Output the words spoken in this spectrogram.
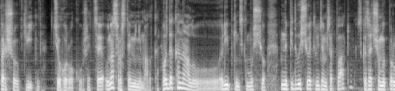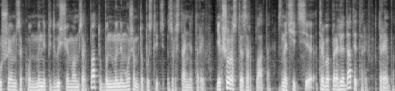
1 квітня. Цього року вже це у нас росте мінімалка. Водоканалу Рібкінському що не підвищувати людям зарплату, сказати, що ми порушуємо закон, ми не підвищуємо вам зарплату, бо ми не можемо допустити зростання тарифу. Якщо росте зарплата, значить е, треба переглядати тариф. Треба.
